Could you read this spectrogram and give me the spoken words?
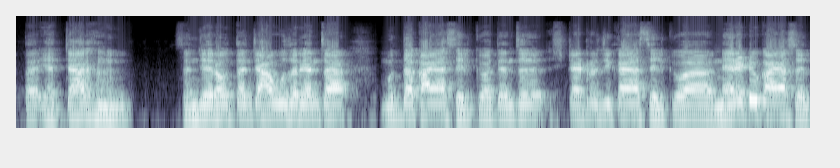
आता या चार संजय राऊतांच्या अगोदर यांचा मुद्दा काय असेल किंवा त्यांचं स्ट्रॅटर्जी काय असेल किंवा नॅरेटिव्ह काय असेल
